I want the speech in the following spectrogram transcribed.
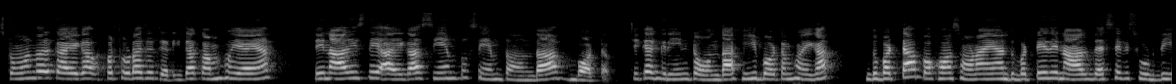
ਸਟੋਨ ਵਰਕ ਆਏਗਾ, ਉੱਪਰ ਥੋੜਾ ਜਿਹਾ ਜਰੀ ਦਾ ਕੰਮ ਹੋਇਆ ਆ, ਤੇ ਨਾਲ ਇਸ ਤੇ ਆਏਗਾ ਸੇਮ ਟੂ ਸੇਮ ਟੋਨ ਦਾ ਬਾਟਮ ਠੀਕ ਹੈ ਗ੍ਰੀਨ ਟੋਨ ਦਾ ਹੀ ਬਾਟਮ ਹੋਏਗਾ ਦੁਪੱਟਾ ਬਹੁਤ ਸੋਹਣਾ ਆ, ਦੁਪੱਟੇ ਦੇ ਨਾਲ ਵੈਸੇ ਵੀ ਸੂਟ ਦੀ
